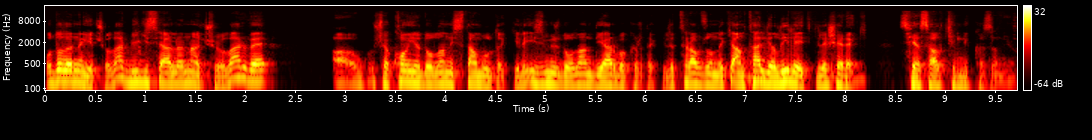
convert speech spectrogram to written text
Odalarına geçiyorlar, bilgisayarlarını açıyorlar ve işte Konya'da olan İstanbul'dakiyle, İzmir'de olan Diyarbakır'dakiyle, Trabzon'daki Antalyalı ile etkileşerek siyasal kimlik kazanıyor.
